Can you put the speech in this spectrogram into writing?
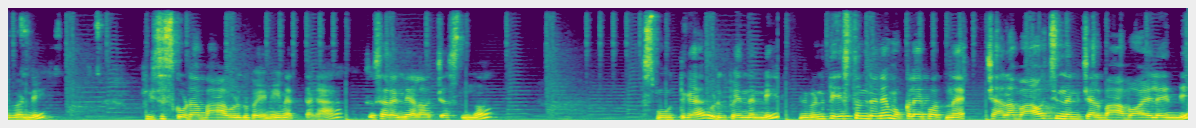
ఇవ్వండి. పీసెస్ కూడా బాగా ఉడికిపోయినాయి మెత్తగా. చూసారండి ఎలా వచ్చేస్తుందో? స్మూత్గా ఉడికిపోయిందండి. ఇదిగోండి తీస్తుంటేనే ముక్కలు అయిపోతున్నాయి చాలా బాగా వచ్చిందండి. చాలా బాగా బాయిల్ అయింది.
